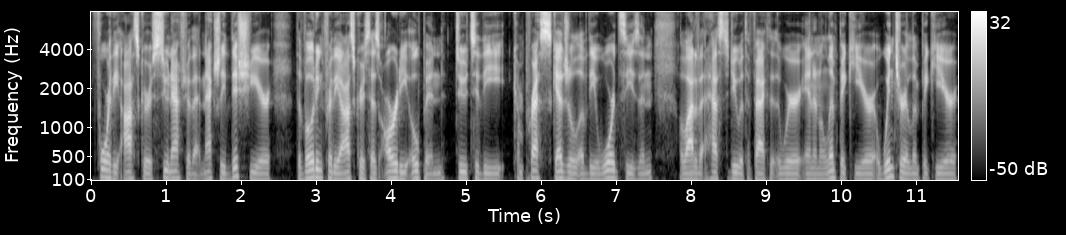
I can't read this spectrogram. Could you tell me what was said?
for the Oscars soon after that. And actually, this year, the voting for the Oscars has already opened due to the compressed schedule of the award season. A lot of that has to do with the fact that we're in an Olympic year, a winter Olympic year,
